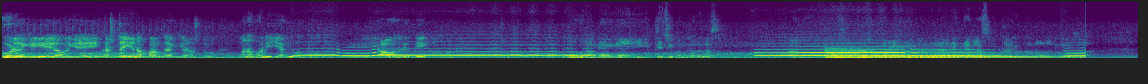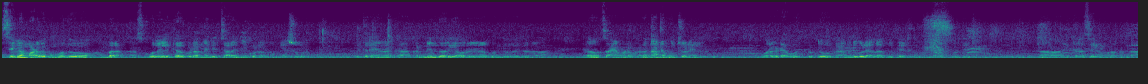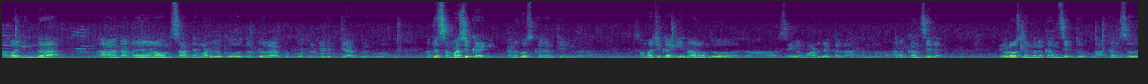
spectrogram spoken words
ಓಡೋಗಿ ಅವರಿಗೆ ಈ ಕಷ್ಟ ಏನಪ್ಪ ಅಂತ ಕೇಳೋಷ್ಟು ಮನೋಭಾವನೆ ಹೆಂಗ್ ಬಂತು? ಯಾವ ರೀತಿ ಕಲ್ತ್ಕೊಂಡ್ರು ಇದು ನನಗೆ ಇತ್ತೀಚೆಗೆ ಬಂದಿರೋದಲ್ಲ ಸರ್. ನನಗೆ ಸೇವೆ ಮಾಡಬೇಕೆಂಬುದು ಹಂಬಲ ಸ್ಕೂಲಲ್ಲಿದ್ದಾಗ ಕೂಡ ನನಗೆ ಚಾಲೆಂಜಿಂಗ್ ಕೊಟ್ಟರು ನಮ್ಮ ಈ ಥರ ಏನೋ ಕಣ್ಣಿಲ್ದವ್ರಿಗೆ ಅವರು ಬಂದು ಇದನ್ನು ಏನೋ ಒಂದು ಸಹಾಯ ಮಾಡ್ಬೇಕಂದ್ರೆ ನಾನೇ ಮುಂಚೂಣಿಯಲ್ಲಿ ಹೊರಗಡೆ ಹೋಗ್ಬಿಟ್ಟು ಅಂಗಡಿಗಳೆಲ್ಲ ದುಡ್ಡು ಇಟ್ಕೊಂಡು ಮುಂದೆ ಹೋಗ್ಬಿಡ್ತಿದ್ದೆ ಈ ಥರ ಸೇವೆ ಮಾಡೋದಂತ ಆವಾಗಿಂದ ನಾನು ಏನೋ ಒಂದು ಸಾಧನೆ ಮಾಡಬೇಕು, ದೊಡ್ಡವರಾಗಬೇಕು, ದೊಡ್ಡ ವ್ಯಕ್ತಿ ಆಗಬೇಕು. ಅಂದರೆ ಸಮಾಜಕ್ಕಾಗಿ, ನನಗೋಸ್ಕರ ಅಂತ ಏನು ಬೇಡ. ಸಮಾಜಕ್ಕಾಗಿ ಏನಾದ್ರು ಒಂದು ಸೇವೆ ಮಾಡಬೇಕಲ್ಲ ಅಂತಂದು ನನ್ನ ಕನಸಿದೆ. ಏಳು ವರ್ಷದಿಂದನೂ ಕನಸಿತ್ತು. ಆ ಕನಸು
